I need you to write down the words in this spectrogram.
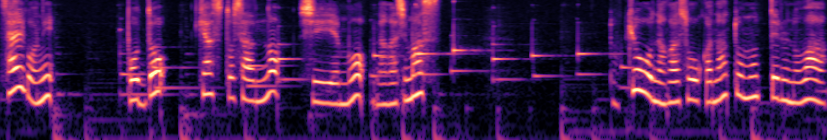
最後にポッドキャストさんの CM を流します。今日流そうかなと思ってるのは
